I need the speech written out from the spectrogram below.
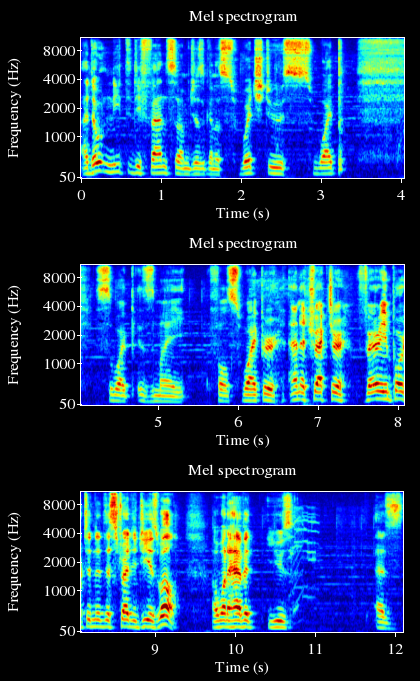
I don't need to defend, so I'm just gonna switch to swipe. Swipe is my false swiper and attractor. Very important in this strategy as well. I want to have it use as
